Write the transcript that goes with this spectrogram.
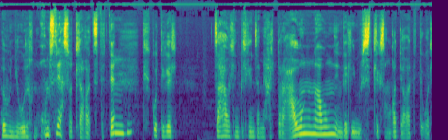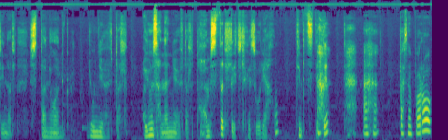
хувь хүний өөрийнх нь ухамсарын асуудал байгаа зү тийм тэгэхгүй тэгэл заавал энэ бэлгийн замын халдвар аван аван ингээл ийм эрсдлийг сонгоод яваад идэг бол энэ бол өстой нөгөө нэг юуны хувьд бол оюун санааны хувьд бол хомсдол гэж хэлэхээс өөр яах вэ? Тэмцтэй тий. Аха. Бас нэг буруу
